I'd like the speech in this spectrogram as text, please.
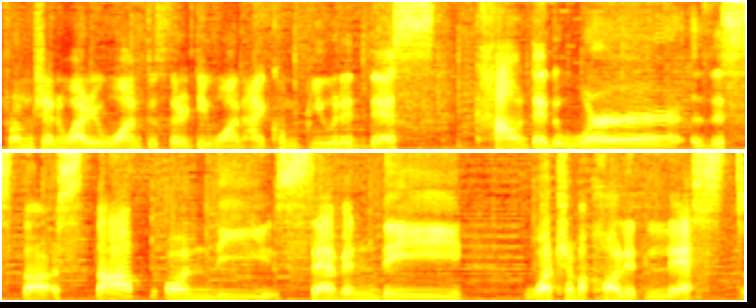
from January 1 to 31. I computed this, counted where the st stop on the 7-day whatchamacallit list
